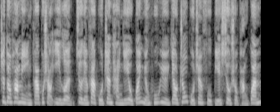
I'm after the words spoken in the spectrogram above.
这段画面引发不少议论，就连法国政坛也有官员呼吁要中国政府别袖手旁观。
